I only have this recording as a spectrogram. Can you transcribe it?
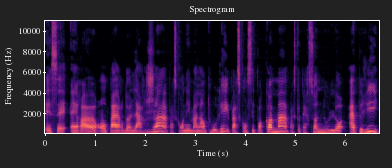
essai-erreur. On perd de l'argent parce qu'on est mal entouré, parce qu'on ne sait pas comment, parce que personne ne nous l'a appris.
